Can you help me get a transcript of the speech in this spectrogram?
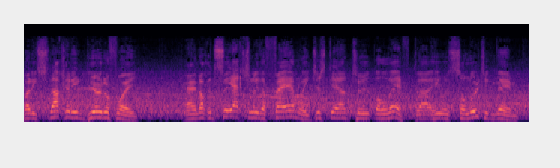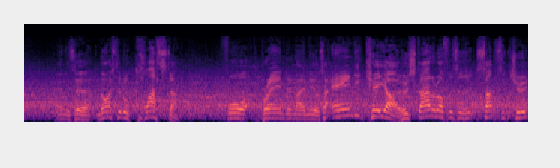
but he snuck it in beautifully. And I can see actually the family just down to the left. Uh, he was saluting them, and there's a nice little cluster for Brandon O'Neill. So Andy Keogh, who started off as a substitute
